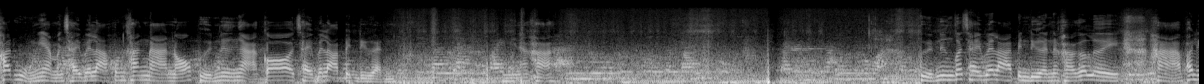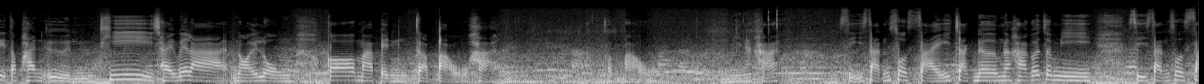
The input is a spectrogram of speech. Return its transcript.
ผ้าถุงเนี่ยี่ยมันใช้เวลาค่อนข้างนานเนาะผืนหนึ่งอะก็ใช้เวลาเป็นเดือนนี้นะคะผืนหนึ่งก็ใช้เวลาเป็นเดือนนะคะ ก็เลยหาผลิตภัณฑ์อื่นที่ใช้เวลาน้อยลง ก็มาเป็นกระเป๋าค่ะ กระเป๋าอย่างนี้นะคะ สีสันสดใสจากเดิมนะคะ ก็จะมีสีสันสดใส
